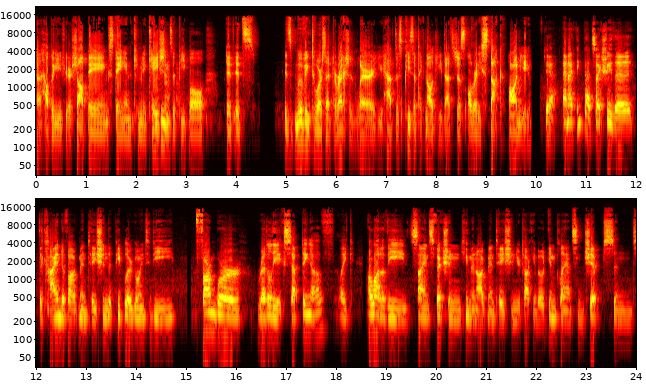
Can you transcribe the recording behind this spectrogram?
uh, helping you if you're shopping, staying in communications mm-hmm. with people. It, it's it's moving towards that direction where you have this piece of technology that's just already stuck on you. Yeah, and I think that's actually the the kind of augmentation that people are going to be far more readily accepting of. Like a lot of the science fiction human augmentation, you're talking about implants and chips and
